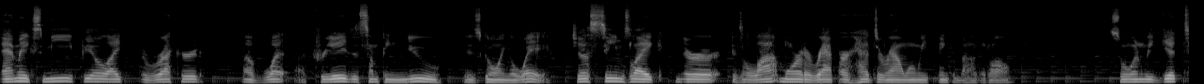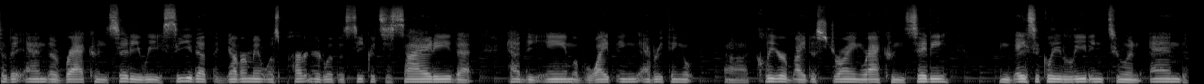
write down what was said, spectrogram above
That makes me feel like the record of what uh, created something new is going away. Just seems like there is a lot more to wrap our heads around when we think about it all. So, when we get to the end of Raccoon City, we see that the government was partnered with a secret society that had the aim of wiping everything uh, clear by destroying Raccoon City and basically leading to an end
